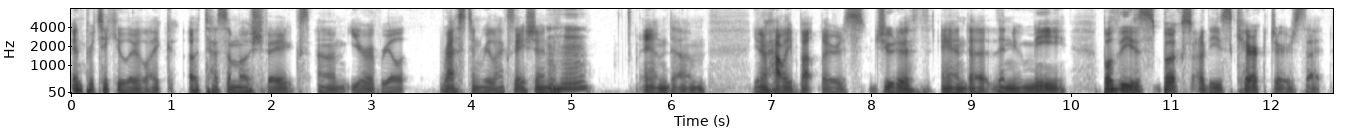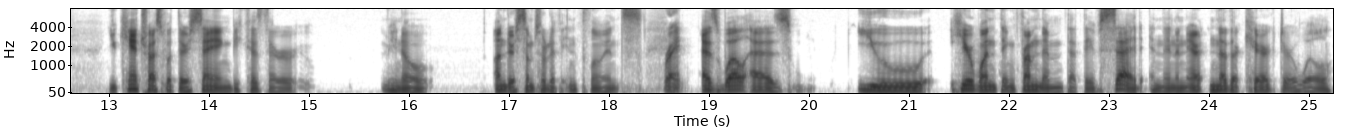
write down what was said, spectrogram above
in particular like Ottessa Moshfegh's um, Year of Real Rest and Relaxation, Mm-hmm. and um, you know Halle Butler's Judith and uh, the New Me. Both of these books are these characters that you can't trust what they're saying because they're, you know, under some sort of influence, Right. as well as you hear one thing from them that they've said, and then an, another character will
